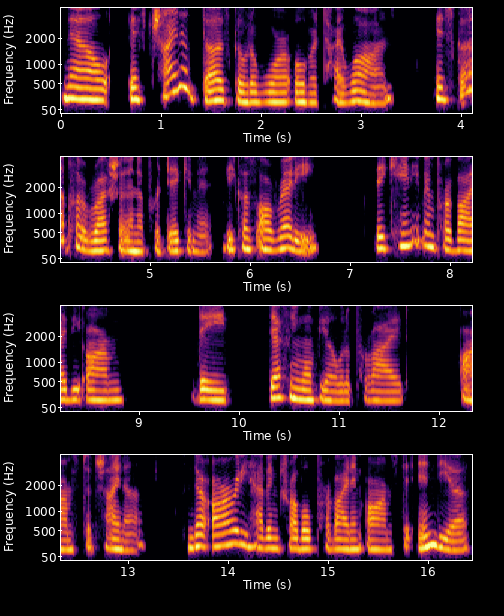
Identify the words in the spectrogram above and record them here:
Now, if China does go to war over Taiwan, it's going to put Russia in a predicament because already they can't even provide the arms. They definitely won't be able to provide arms to China. They're already having trouble providing arms to India,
